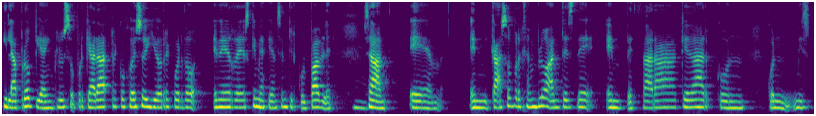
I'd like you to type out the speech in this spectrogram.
y la propia incluso, porque ahora recojo eso y yo recuerdo NRs que me hacían sentir culpable. Mm. O sea, em, en mi caso, por ejemplo, antes de empezar a quedar con, con mis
